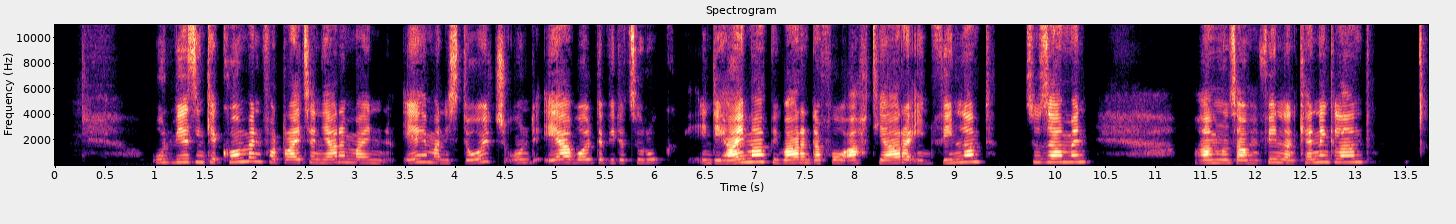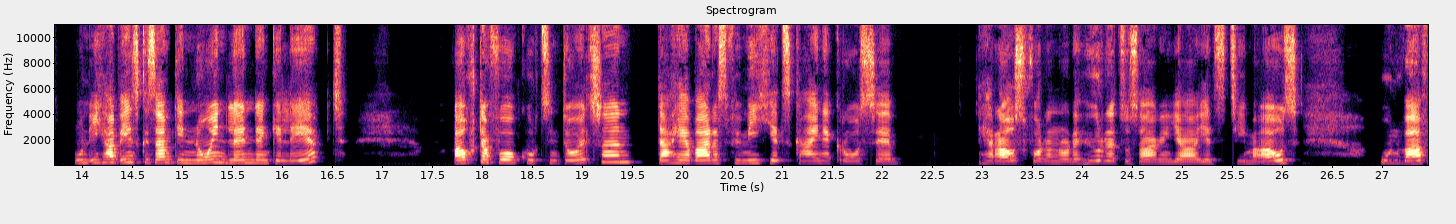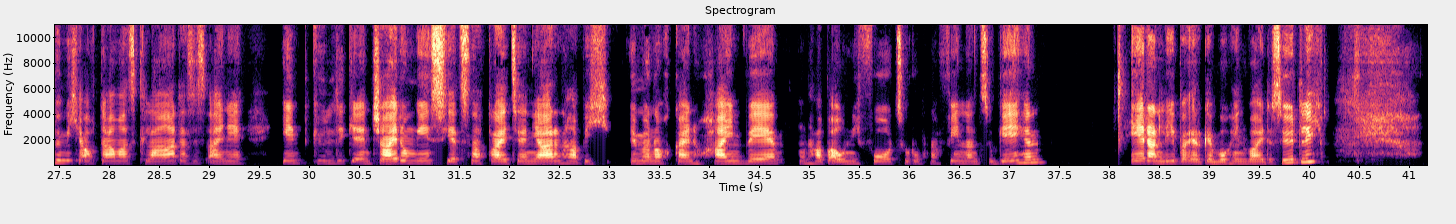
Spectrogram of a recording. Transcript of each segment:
Und wir sind gekommen vor 13 Jahren. Mein Ehemann ist deutsch und er wollte wieder zurück in die Heimat. Wir waren davor acht Jahre in Finnland zusammen, haben uns auch in Finnland kennengelernt. Und ich habe insgesamt in neun Ländern gelebt, auch davor kurz in Deutschland. Daher war das für mich jetzt keine große Herausforderung oder Hürde zu sagen, ja, jetzt ziehen wir aus. Und war für mich auch damals klar, dass es eine endgültige Entscheidung ist. Jetzt nach 13 Jahren habe ich immer noch kein Heimweh und habe auch nicht vor, zurück nach Finnland zu gehen. Eher dann lieber irgendwohin weiter südlich.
